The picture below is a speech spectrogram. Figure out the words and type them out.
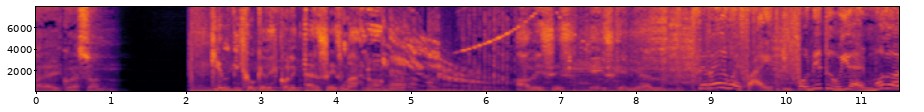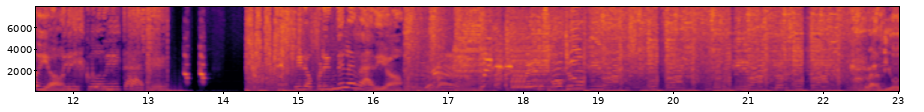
para el corazón. ¿Quién dijo que desconectarse es malo? A veces es genial. Cerrá el wifi y poné tu vida en modo avión. Desconectate. Pero prende la radio. Radio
